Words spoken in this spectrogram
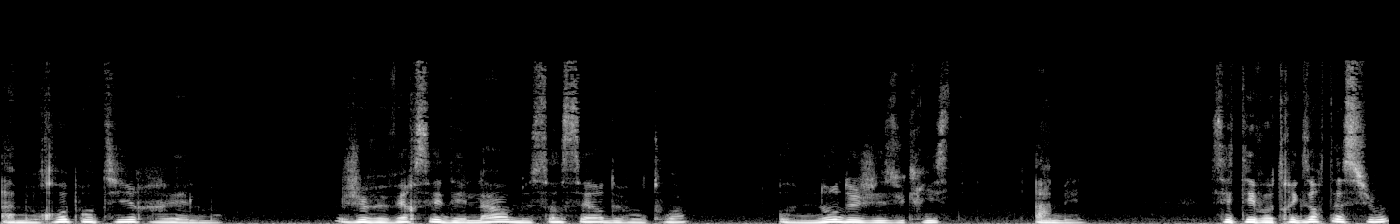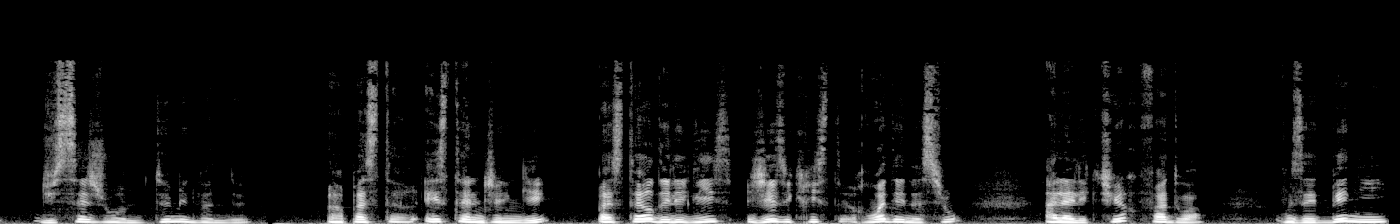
à me repentir réellement. Je veux verser des larmes sincères devant toi au nom de Jésus-Christ. Amen. C'était votre exhortation du 16 juin 2022 par pasteur Estelle Djengue, pasteur de l'Église Jésus-Christ, roi des nations, à la lecture Fadois. Vous êtes bénis.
